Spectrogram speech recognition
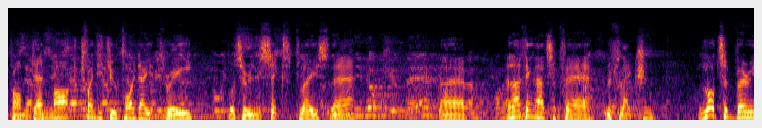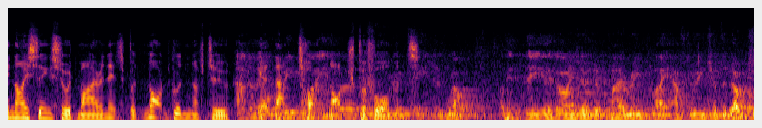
from Denmark, 22.83, puts her in sixth place there. Uh, and I think that's a fair reflection. Lots of very nice things to admire in it, but not good enough to get that top-notch uh, performance. As well. I think the, the guys are going to play a replay after each of the dogs.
